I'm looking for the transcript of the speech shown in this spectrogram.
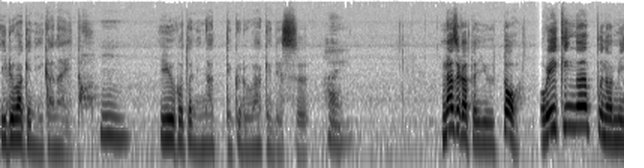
いるわけにいかないとうん。いうことになってくるわけです。はいなぜかというとウェイキングアップの道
